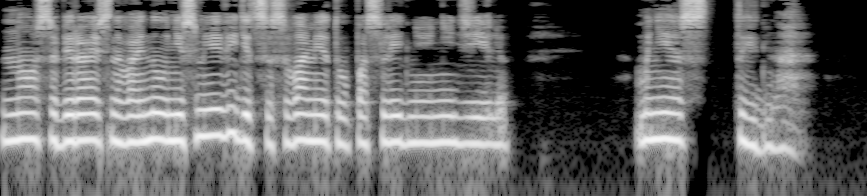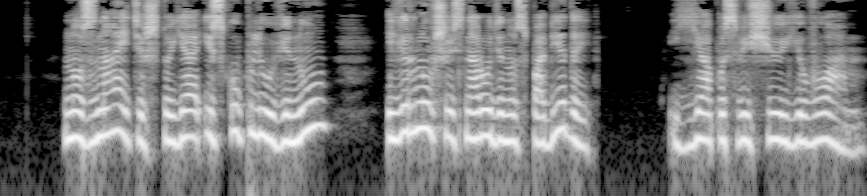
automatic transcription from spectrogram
но, собираясь на войну, не смею видеться с вами эту последнюю неделю. Мне стыдно. Но знайте, что я искуплю вину, и, вернувшись на родину с победой, я посвящу ее вам.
